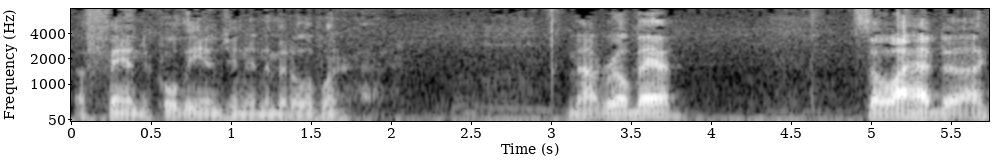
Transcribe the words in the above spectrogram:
a fan to cool the engine in the middle of winter? Not real bad. So I had to, I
